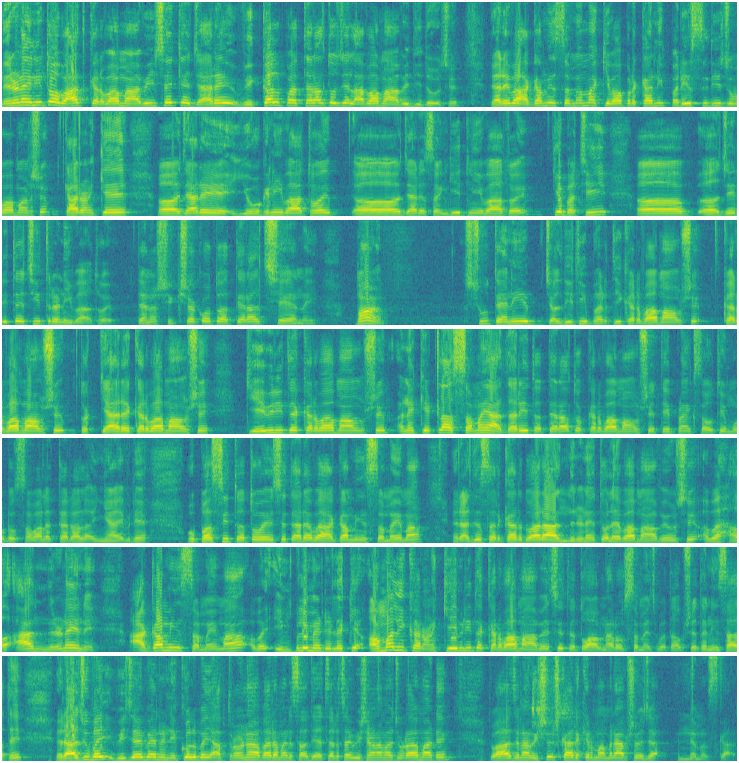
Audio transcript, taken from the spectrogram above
નિર્ણયની તો વાત કરવામાં આવી છે કે જ્યારે વિકલ્પ અત્યારે તો જે લાવવામાં આવી દીધો છે, ત્યારે હવે આગામી સમયમાં કેવા પ્રકારની પરિસ્થિતિ જોવા મળશે? કારણ કે જ્યારે યોગની વાત હોય જ્યારે સંગીતની વાત હોય કે પછી જે રીતે ચિત્રની વાત હોય, તેના શિક્ષકો તો અત્યારે છે નહીં. પણ શું તેની જલ્દીથી ભરતી કરવામાં આવશે? કરવામાં આવશે, તો ક્યારે કરવામાં આવશે, કેવી રીતે કરવામાં આવશે અને કેટલા સમય આધારિત અત્યારે તો કરવામાં આવશે તે પણ એક સૌથી મોટો સવાલ અત્યારે અહીંયા આવીને ઉપસ્થિત થતો હોય છે. ત્યારે હવે આગામી સમયમાં રાજ્ય સરકાર દ્વારા આ નિર્ણય તો લેવામાં આવ્યો છે. હવે આ નિર્ણયને આગામી સમયમાં હવે ઇમ્પ્લિમેન્ટ એટલે કે અમલીકરણ કેવી રીતે કરવામાં આવે છે તે તો આવનારો સમય જ બતાવશે. તેની સાથે રાજુભાઈ, વિજયભાઈ અને નિકુલભાઈ, આપ ત્રણના આભાર અમારી સાથે ચર્ચા વિશાળામાં જોડાવા માટે. તો આજના વિશેષ કાર્યક્રમમાં મને આપશો રજા નમસ્કાર.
